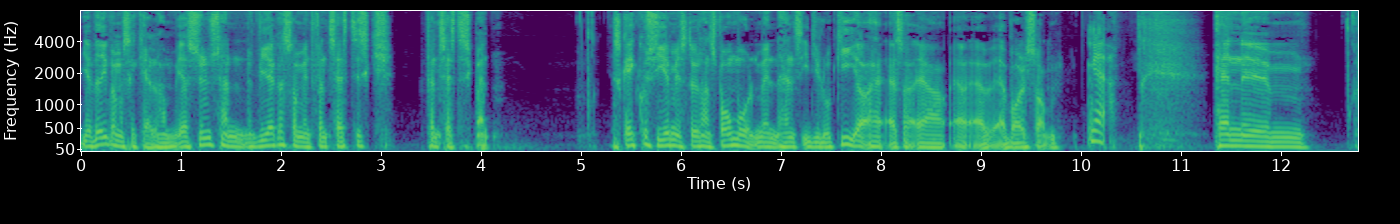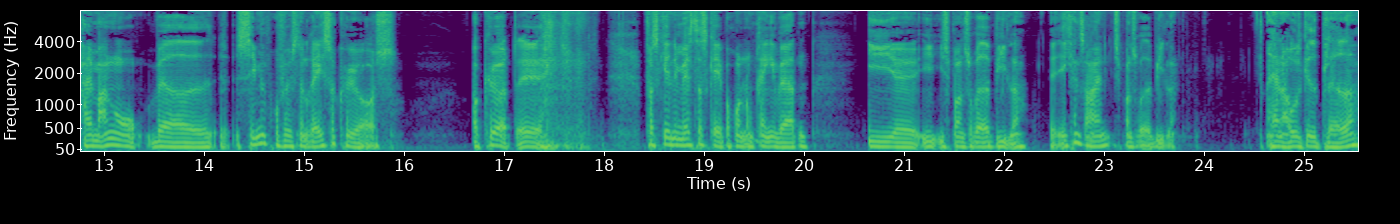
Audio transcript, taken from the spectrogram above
jeg ved ikke, hvad man skal kalde ham. Jeg synes, han virker som en fantastisk, fantastisk mand. Jeg skal ikke kunne sige, om jeg støtter hans formål, men hans ideologier altså er, er, er, voldsomme. Ja. Han øh, har i mange år været semiprofessionel racerkører også, og kørt øh, forskellige mesterskaber rundt omkring i verden i, øh, i, i sponsorerede biler. Øh, ikke hans egen, i sponsorerede biler. Han har udgivet plader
